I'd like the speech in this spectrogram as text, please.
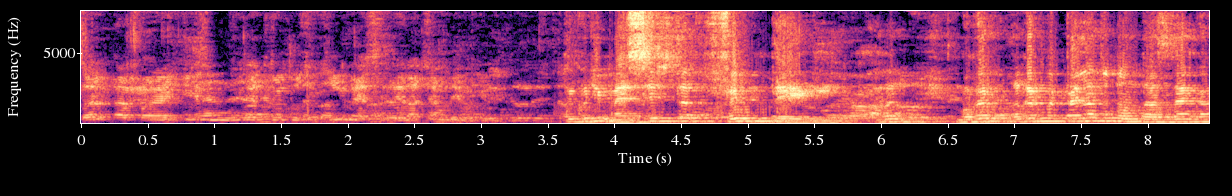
ਸਰ ਆਪਾਂ ਇਸ ਮੂਵੀ ਦੇ ਥਰੂ ਤੁਸੀਂ ਕੀ ਮੈਸੇਜ ਦੇਣਾ ਚਾਹੁੰਦੇ ਹੋ? ਦੇਖੋ ਜੀ ਮੈਸੇਜ ਤਾਂ ਫਿਲਮ ਦੇਗੀ। ਹੈ ਨਾ ਮਗਰ ਅਗਰ ਮੈਂ ਪਹਿਲਾਂ ਤੋਂ ਤੁਹਾਨੂੰ ਦੱਸ ਦਾਂਗਾ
